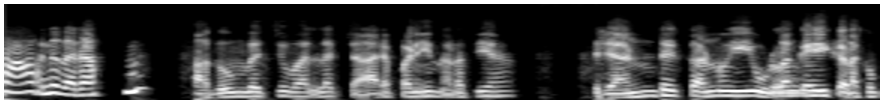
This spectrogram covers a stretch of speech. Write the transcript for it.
സാറിന് തരാം? അതും വെച്ച് വല്ല ചാരപ്പണിയും നടത്തിയ രണ്ട് കണ്ണും ഈ ഉള്ളം കൈ കിടക്കും.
